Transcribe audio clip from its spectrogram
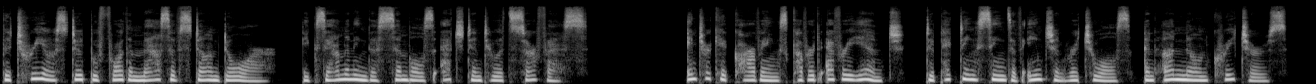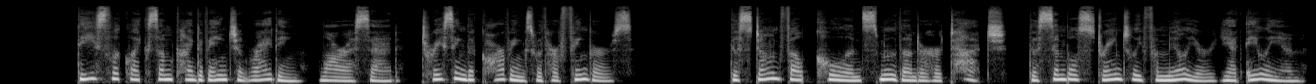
The trio stood before the massive stone door, examining the symbols etched into its surface. Intricate carvings covered every inch, depicting scenes of ancient rituals and unknown creatures. These look like some kind of ancient writing, Lara said, tracing the carvings with her fingers. The stone felt cool and smooth under her touch, the symbols strangely familiar yet alien.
